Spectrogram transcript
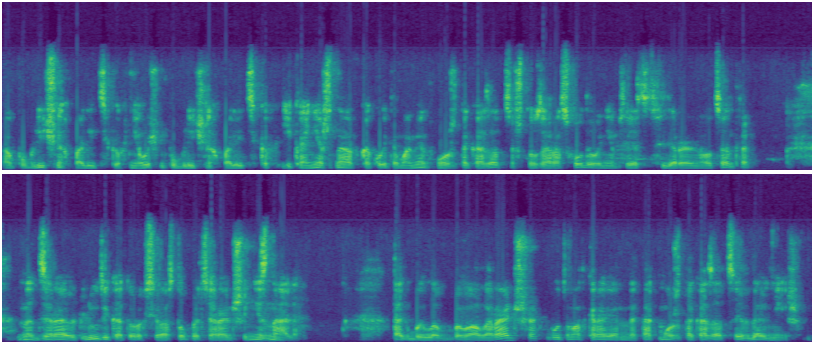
а публичных политиков, не очень публичных политиков. И, конечно, в какой-то момент может оказаться, что за расходованием средств федерального центра надзирают люди, которых севастопольцы раньше не знали. Так было, бывало раньше, будем откровенны, так может оказаться и в дальнейшем.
